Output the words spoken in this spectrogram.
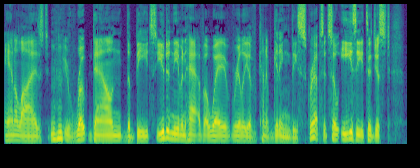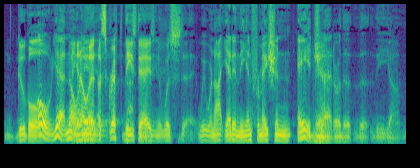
analyzed, Mm-hmm. you wrote down the beats. You didn't even have a way really of kind of getting these scripts. It's so easy to just Google. Oh yeah, no. you I know, mean, a, a script these I days. mean, it was uh, we were not yet in the information age Yeah. yet, or the the the um,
